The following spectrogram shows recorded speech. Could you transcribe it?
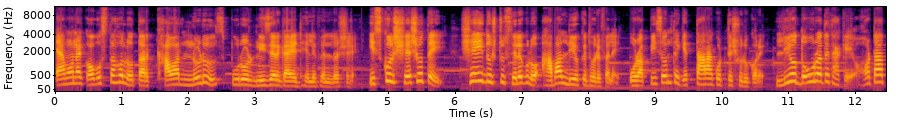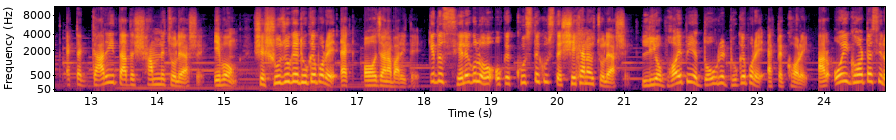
এমন এক অবস্থা হলো তার খাওয়ার নুডলস পুরো নিজের গায়ে ঢেলে ফেলল সে। স্কুল শেষ হতেই সেই দুষ্টু ছেলেগুলো আবার লিওকে ধরে ফেলে। ওরা পিছন থেকে তাড়া করতে শুরু করে। লিও দৌড়াতে থাকে, হঠাৎ একটা গাড়ি তাদের সামনে চলে আসে এবং সে সুযোগে ঢুকে পড়ে এক অজানা বাড়িতে। কিন্তু ছেলেগুলো ওকে খুঁজতে খুঁজতে সেখানেও চলে আসে। লিও ভয় পেয়ে দৌড়ে ঢুকে পড়ে একটা ঘরে। আর ওই ঘরটা ছিল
